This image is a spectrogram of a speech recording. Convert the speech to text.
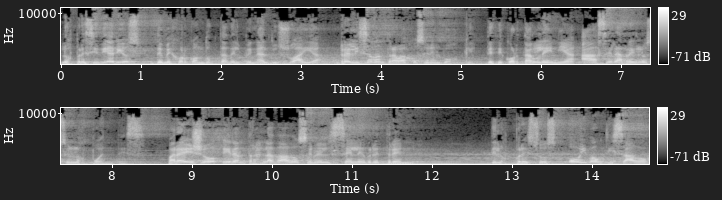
Los presidiarios de mejor conducta del penal de Ushuaia realizaban trabajos en el bosque, desde cortar leña a hacer arreglos en los puentes. Para ello eran trasladados en el célebre tren de los presos, hoy bautizado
